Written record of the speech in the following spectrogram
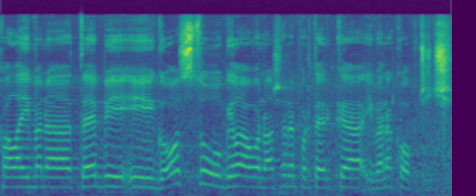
Hvala Ivana tebi i gostu. Bila je ovo naša reporterka Ivana Kopčić.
